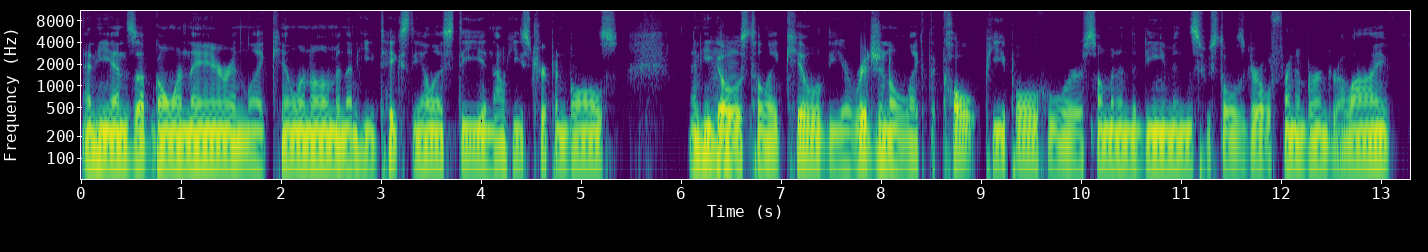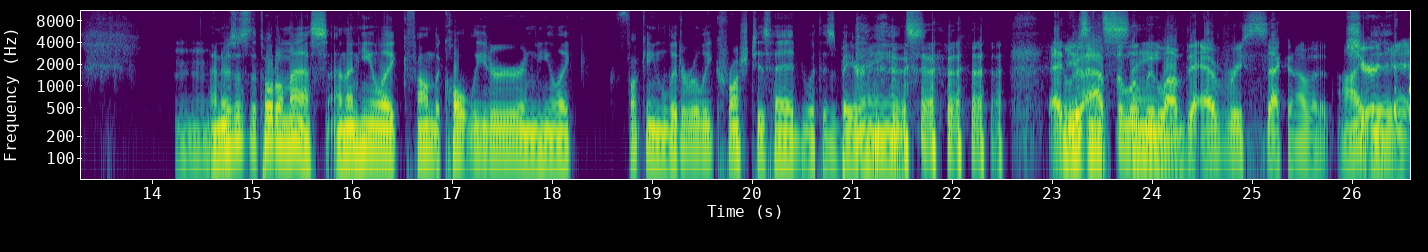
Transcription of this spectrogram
and he ends up going there and like killing them, and then he takes the LSD, and now he's tripping balls. And he Mhm. goes to like kill the original, like the cult people who were summoning the demons, who stole his girlfriend and burned her alive. Mhm. and it was just a total mess. And then he like found the cult leader, and he like fucking literally crushed his head with his bare hands. and you absolutely insane. loved every second of it. I sure did. did.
